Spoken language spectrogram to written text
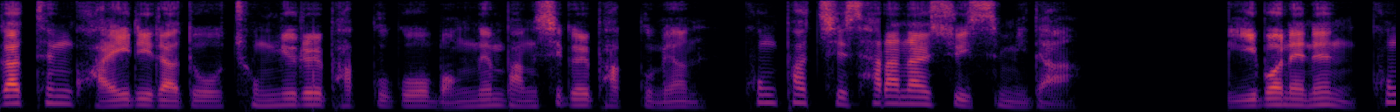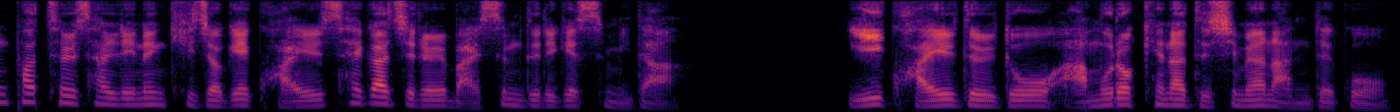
같은 과일이라도 종류를 바꾸고 먹는 방식을 바꾸면 콩팥이 살아날 수 있습니다. 이번에는 콩팥을 살리는 기적의 과일 3가지를 말씀드리겠습니다. 이 과일들도 아무렇게나 드시면 안 되고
